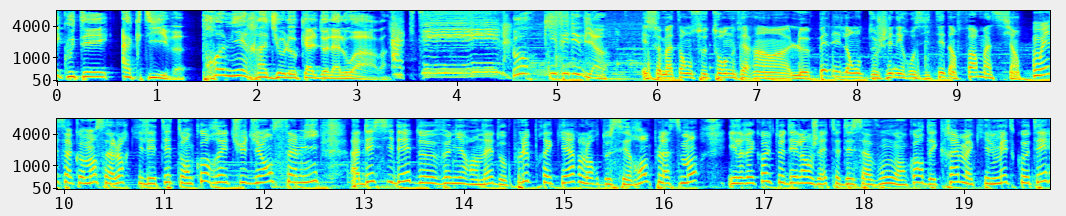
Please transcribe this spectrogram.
Écoutez Active, première radio locale de la Loire. Active. Oh, qui fait du bien Et ce matin, on se tourne vers un, le bel élan de générosité d'un pharmacien. Oui, ça commence alors qu'il était encore étudiant. Samy a décidé de venir en aide aux plus précaires lors de ses remplacements. Il récolte des lingettes, des savons ou encore des crèmes qu'il met de côté,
